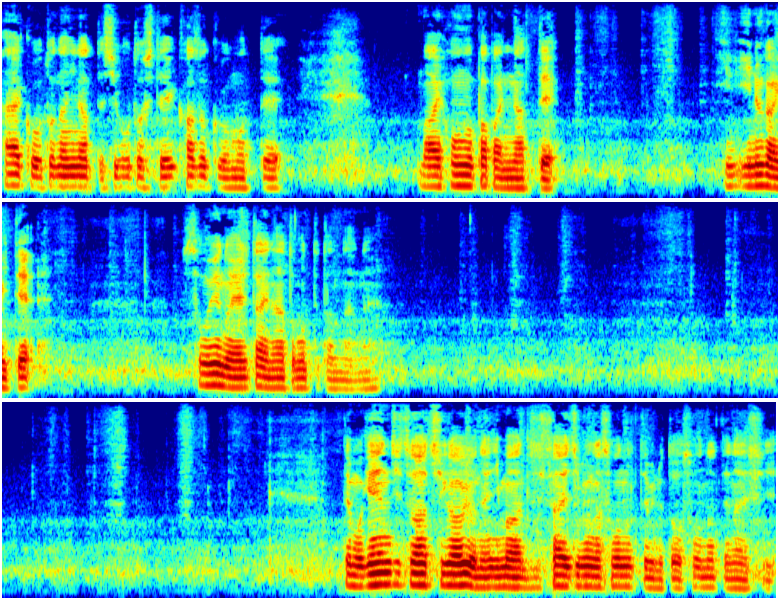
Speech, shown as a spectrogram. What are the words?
早く大人になって仕事して家族を持ってマイホームパパになって犬がいてそういうのやりたいなと思ってたんだよね。でも現実は違うよね。今実際自分がそうなってみるとそうなってないし。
